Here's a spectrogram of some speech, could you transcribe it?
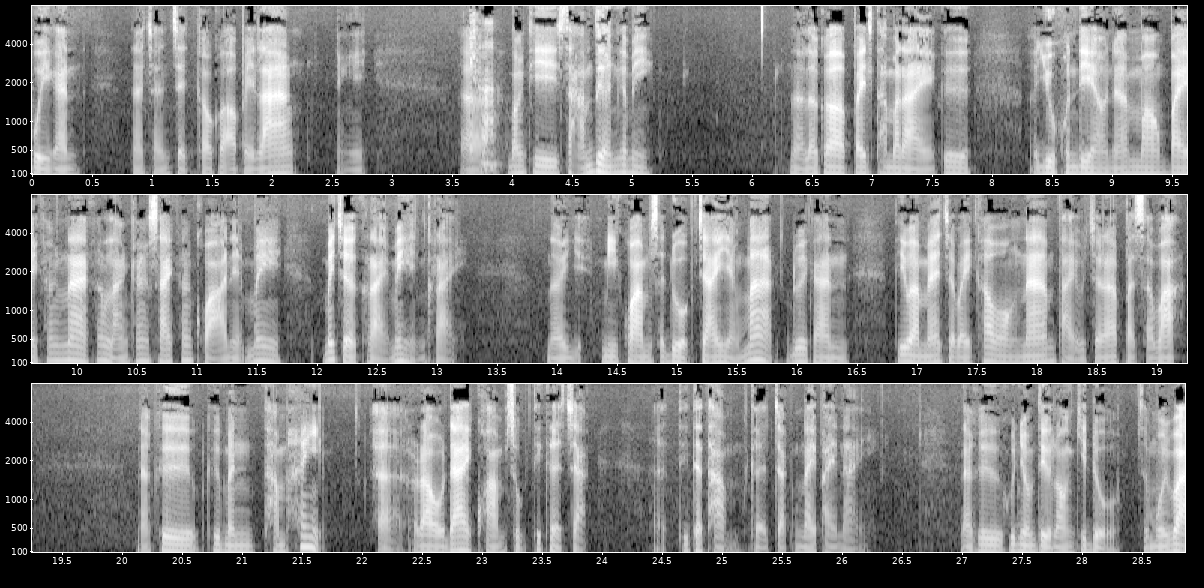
คุยกันนะฉันเสร็จเขาก็เอาไปล้างอย่างนี้ บางทีสามเดือนก็มีนะแล้วก็ไปทำอะไรคืออยู่คนเดียวนะมองไปข้างหน้าข้างหลังข้างซ้ายข้างขวาเนี่ยไม่ไม่เจอใครไม่เห็นใครนะมีความสะดวกใจอย่างมากด้วยกันที่ว่าแม้จะไปเข้าห้องน้ำถ่ายอุจจาระปัสสาวะนะคือคือมันทำให้เราได้ความสุขที่เกิดจากที่จะทำเกิดจากในภายในนะคือคุณโยมติวลองคิดดู สมมุติว่า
